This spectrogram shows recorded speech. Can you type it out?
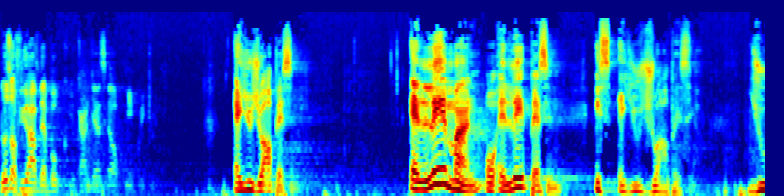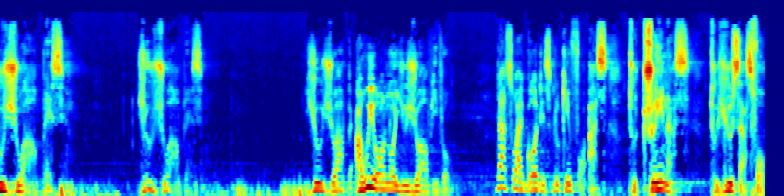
Those of you have the book, you can just help me quickly. A usual person. A layman or a lay person is a usual person. Usual person. Usual person. Usual. Are we all not usual people? That's why God is looking for us to train us, to use us for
